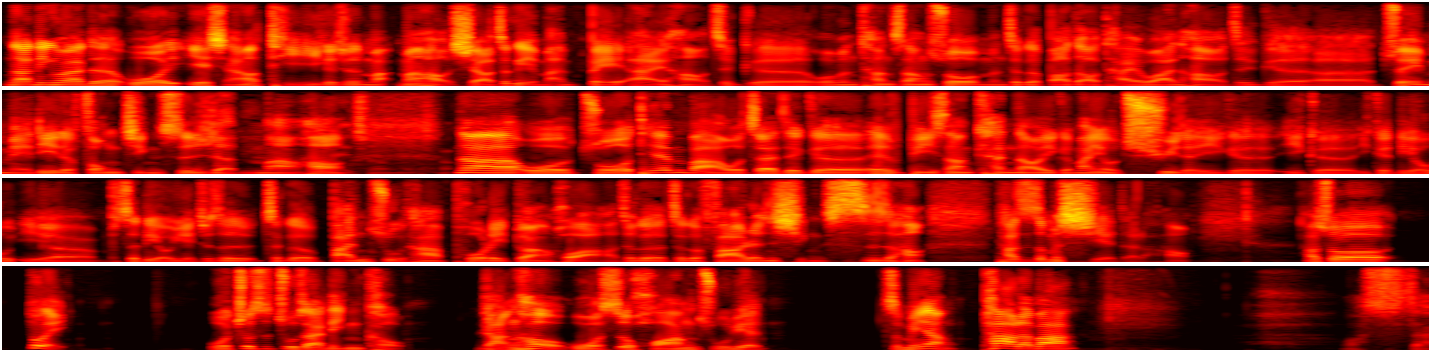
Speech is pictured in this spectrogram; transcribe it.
那另外的，我也想要提一个，就是蛮蛮好笑，这个也蛮悲哀哈。这个我们常常说，我们这个宝岛台湾哈，这个呃最美丽的风景是人嘛，哈，没错没错。那我昨天吧，我在这个 FB 上看到一个蛮有趣的一个一个一个留呃不是留言，就是这个版主他泼了一段话哈，这个这个发人省思哈，他是这么写的了哈，他说：“对我就是住在林口。”然后我是华航组员，怎么样？怕了吧？哇塞，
